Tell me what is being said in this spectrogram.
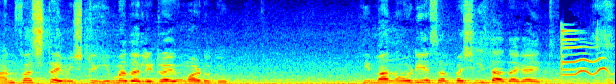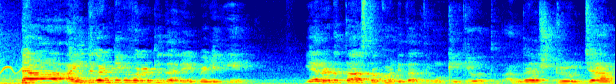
ನಾನು ಫಸ್ಟ್ ಟೈಮ್ ಇಷ್ಟು ಹಿಮದಲ್ಲಿ ಡ್ರೈವ್ ಮಾಡೋದು. ಹಿಮ ನೋಡಿಯೇ ಸ್ವಲ್ಪ ಶೀತ ಆದಾಗ ಆಯ್ತು. ಐದು ಗಂಟೆಗೆ ಹೊರಟಿದ್ದಾರೆ ಬೆಳಿಗ್ಗೆ. ಎರಡು ತಾಸು ತಗೊಂಡಿದ್ದಾರೆ ಮುಖ್ಯಕ್ಕೆ ಇವತ್ತು. ಅಂದ್ರೆ ಅಷ್ಟು ಜಾಮ್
